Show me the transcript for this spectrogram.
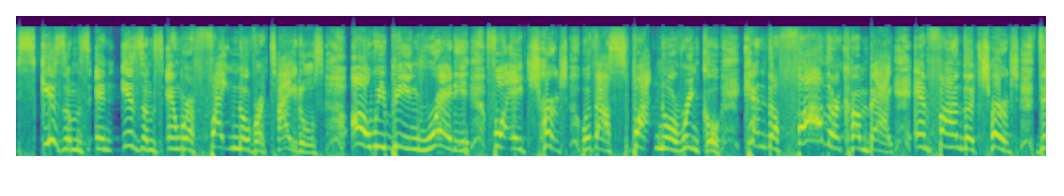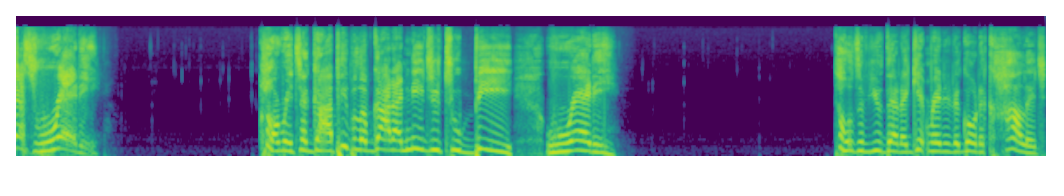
schisms and isms and we're fighting over titles? Are we being ready for a church without spot nor wrinkle? Can the Father come back and find the church that's ready? Glory to God. People of God, I need you to be ready. Those of you that are getting ready to go to college,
